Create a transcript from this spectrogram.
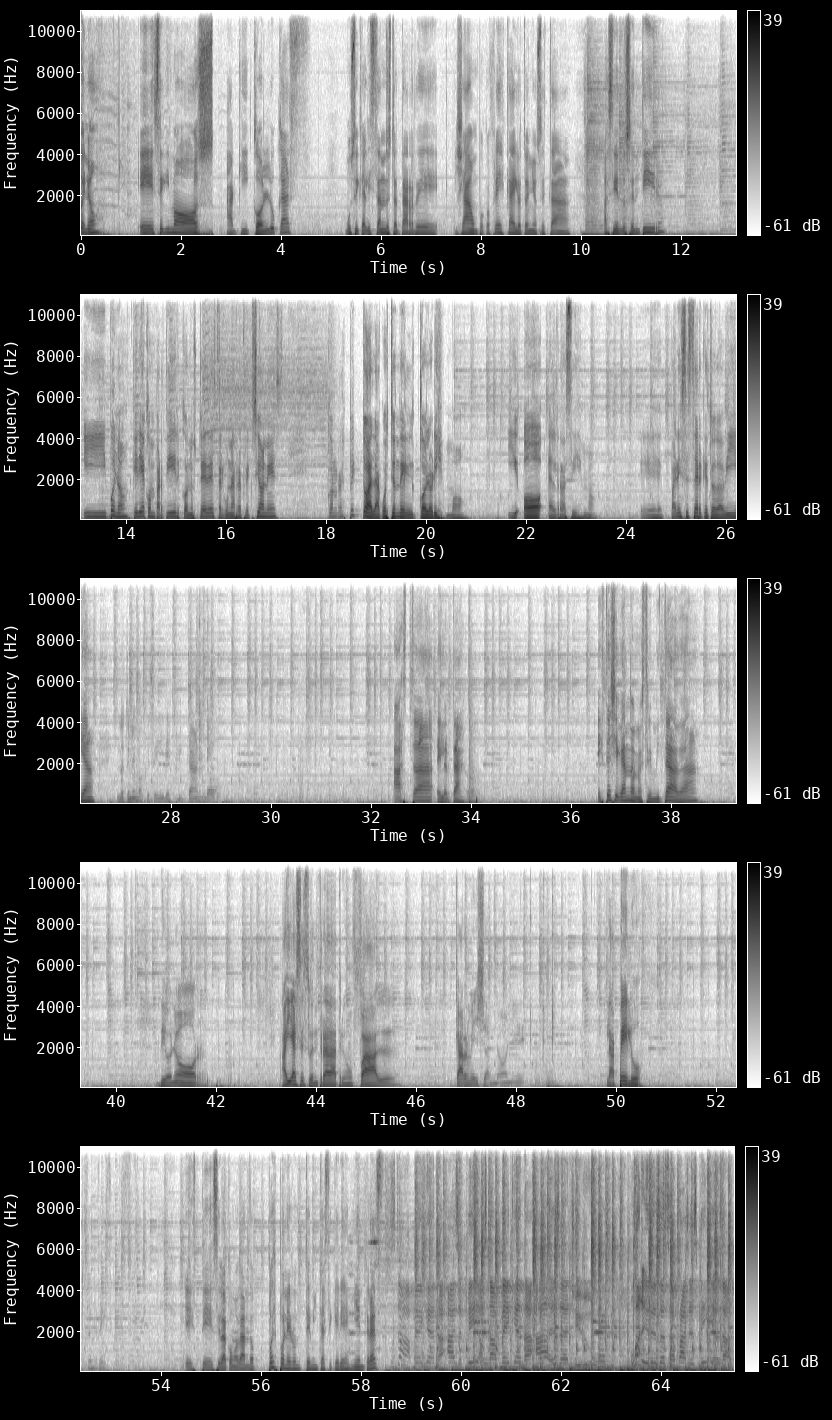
Bueno, eh, seguimos aquí con Lucas, musicalizando esta tarde ya un poco fresca, el otoño se está haciendo sentir. Y bueno, quería compartir con ustedes algunas reflexiones con respecto a la cuestión del colorismo y o el racismo. Eh, parece ser que todavía lo tenemos que seguir explicando hasta el hartazgo. Está llegando nuestra invitada de honor. Ahí hace su entrada triunfal. Carmen Giannone. La pelo. Este, se va acomodando. Puedes poner un temita si querés mientras. as me as I.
